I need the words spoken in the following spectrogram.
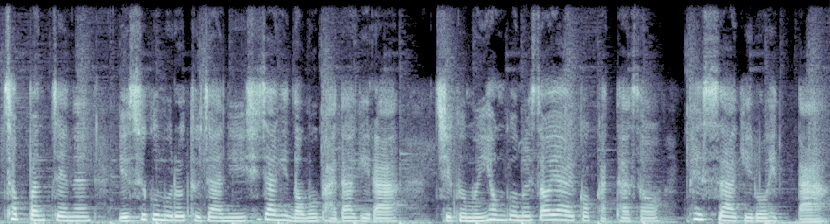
첫 번째는 예수금으로 두자니 시장이 너무 바닥이라 지금은 현금을 써야 할 것 같아서 패스하기로 했다.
